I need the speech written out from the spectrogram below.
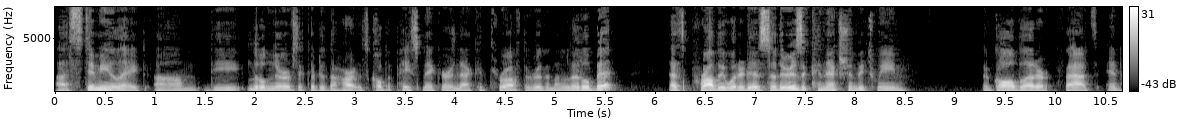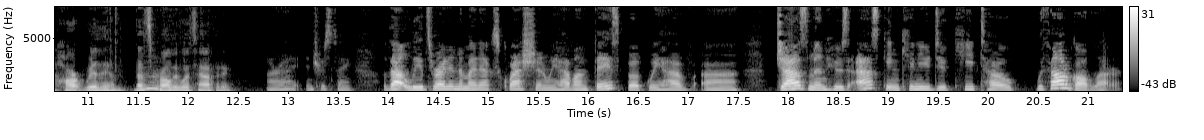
uh, stimulate um, the little nerves that go to the heart. It's called the pacemaker, and that could throw off the rhythm a little bit. That's probably what it is. So there is a connection between the gallbladder fats and heart rhythm. That's mm. probably what's happening. Interesting. Well, that leads right into my next question. We have on Facebook, we have uh, Jasmine who's asking, can you do keto without a gallbladder?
